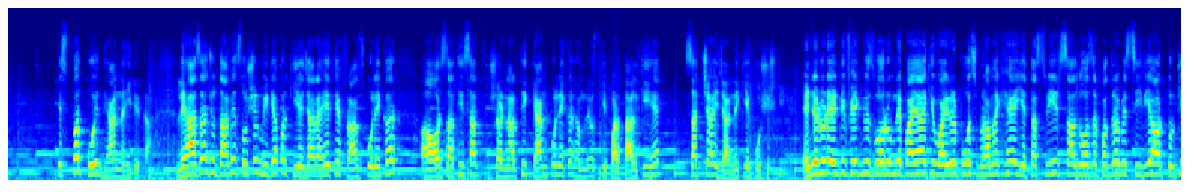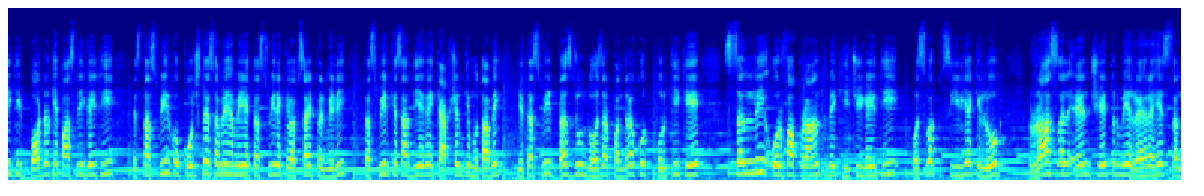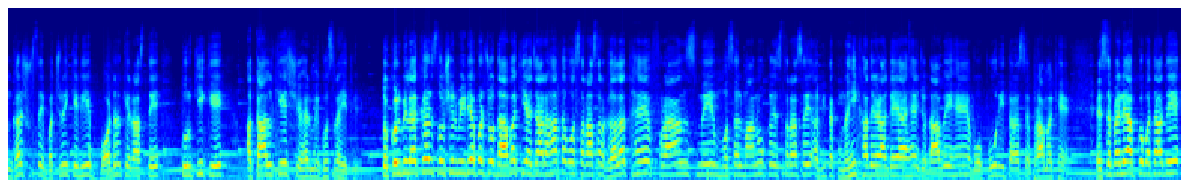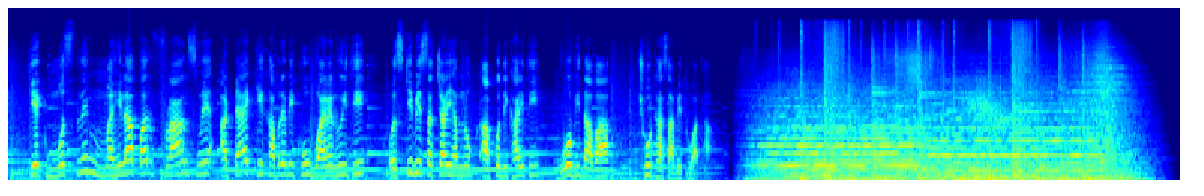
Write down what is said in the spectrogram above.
इस पर कोई ध्यान नहीं देता। लिहाजा जो दावे सोशल मीडिया पर किए जा रहे थे फ्रांस को लेकर और साथ ही साथ शरणार्थी कैंप को लेकर हमने उसकी पड़ताल की है। सच्चाई जानने की कोशिश की है। India Today anti fake news war room ने पाया कि वायरल पोस्ट भ्रामक है। ये तस्वीर साल 2015 में सीरिया और तुर्की की बॉर्डर के पास ली गई थी। इस तस्वीर को खोजते समय हमें ये तस्वीर एक वेबसाइट पर मिली। तस्वीर के साथ दिए गए कैप्शन के मुताबिक ये तस्वीर 10 जून 2015 को तुर्की के सनली उर्फा प्रांत में खींची गई थी। उस वक्त सीरिया के लोग रास अल एन क्षेत्र में रह रहे संघर्ष से बचने के लिए बॉर्डर के रास्ते तुर्की के अकाल के शहर में घुस रहे थे। तो कुल मिलाकर सोशल मीडिया पर जो दावा किया जा रहा था, वो सरासर गलत है। फ्रांस में मुसलमानों को इस तरह से अभी तक नहीं खदेड़ा गया है। जो दावे हैं, वो पूरी तरह से भ्रामक हैं। इससे पहले आपको बता दें कि एक मुस्लिम महिला पर फ्रांस में अटैक की खबरें भी खूब वायरल हुई थी। उसकी भी सच्चाई हम लोग, आपको दिखाई थी। वो भी दावा झूठा साबित हुआ था।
